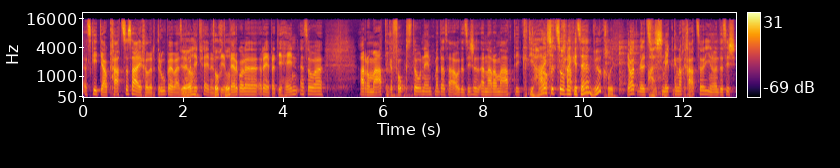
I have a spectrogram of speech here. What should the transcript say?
Es gibt ja auch Katzenseichler, Trauben, weiß nicht, Ja, ob ihr die kennt. doch, die doch. Pergola-Reben, die haben so eine Aromatik, ein Foxton nennt man das auch. Das ist eine Aromatik. Die heißen so wegen dem, wirklich? Ja, weil Ah, sie so schmecken nach Katzenurin. Und das ist,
